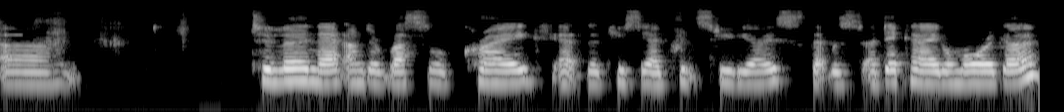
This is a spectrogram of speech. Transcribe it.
um, to learn that under Russell Craig at the QCA print studios. That was a decade or more ago.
